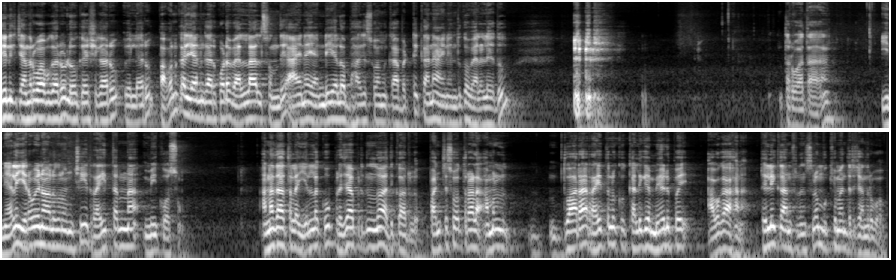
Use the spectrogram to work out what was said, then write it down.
దీనికి చంద్రబాబు గారు లోకేష్ గారు వెళ్ళారు. పవన్ కళ్యాణ్ గారు కూడా వెళ్ళాల్సి ఉంది. ఆయన ఎన్డీఏలో భాగస్వామి కాబట్టి కానీ ఆయన ఎందుకో వెళ్ళలేదు. తర్వాత ఈ నెల ఇరవై నాలుగు నుంచి రైతన్న మీకోసం. అన్నదాతల ఇళ్ళకు ప్రజాప్రతినిధులు అధికారులు పంచసూత్రాల అమలు ద్వారా రైతులకు కలిగే మేలుపై అవగాహన. టెలికాన్ఫరెన్స్లో ముఖ్యమంత్రి చంద్రబాబు.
